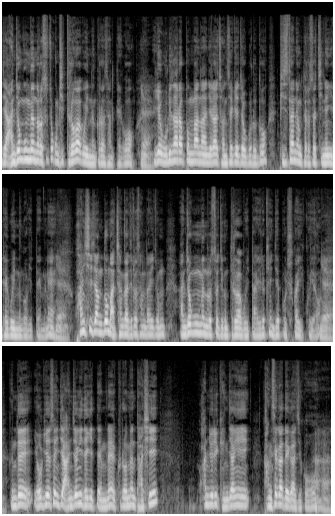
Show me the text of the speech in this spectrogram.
이제 안정 국면으로서 조금씩 들어가고 있는 그런 상태고 예. 이게 우리나라뿐만 아니라 전 세계적으로도 비슷한 형태로서 진행이 되고 있는 거기 때문에 예. 환 시장도 마찬가지로 상당히 좀 안정 국면으로서 지금 들어가고 있다 이렇게 이제 볼 수가 있고요. 예. 근데 여기에서 이제 안정이 되기 때문에 그러면 다시 환율이 굉장히 강세가 돼 가지고 예, 예.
